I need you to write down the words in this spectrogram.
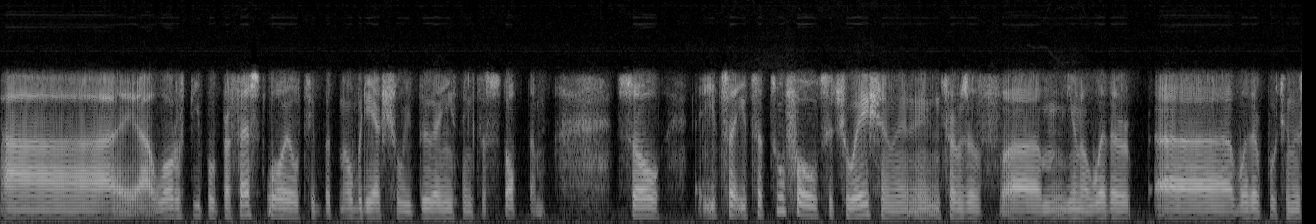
Uh, a lot of people professed loyalty, but nobody actually did anything to stop them. So it's a it's a twofold situation in, in terms of um, you know whether uh, whether Putin is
